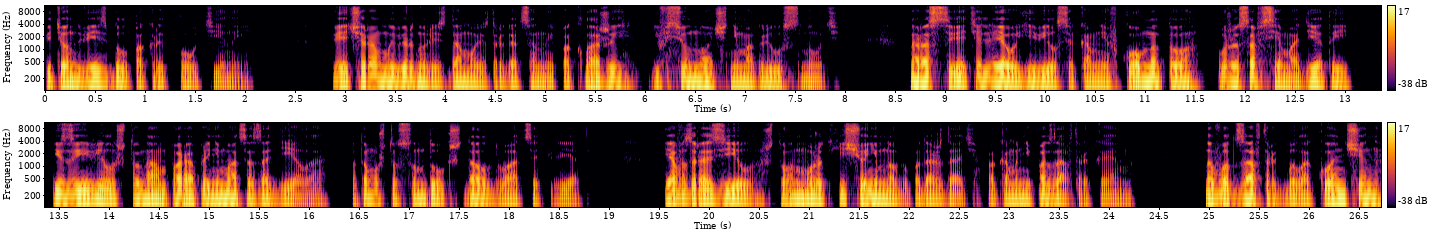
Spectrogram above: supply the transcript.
ведь он весь был покрыт паутиной. Вечером мы вернулись домой с драгоценной поклажей и всю ночь не могли уснуть. На рассвете Лео явился ко мне в комнату, уже совсем одетый, и заявил, что нам пора приниматься за дело, потому что сундук ждал 20 лет. Я возразил, что он может еще немного подождать, пока мы не позавтракаем. Но вот завтрак был окончен,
